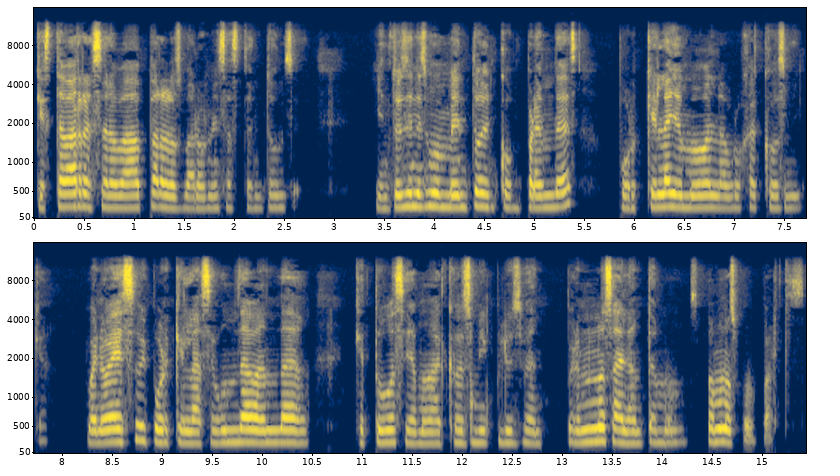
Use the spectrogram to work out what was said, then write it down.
que estaba reservada para los varones hasta entonces. Y entonces en ese momento comprendes por qué la llamaban la bruja cósmica. Bueno, eso y porque la segunda banda que tuvo se llamaba Cosmic Blues Band. Pero no nos adelantemos, vámonos por partes.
